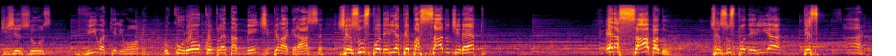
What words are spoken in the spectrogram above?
que Jesus viu aquele homem, o curou completamente pela graça. Jesus poderia ter passado direto. Era sábado. Jesus poderia descansar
